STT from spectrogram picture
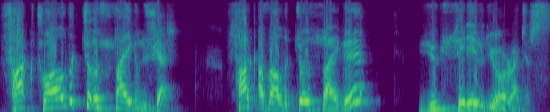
Fark çoğaldıkça öz saygı düşer. Fark azaldıkça öz saygı yükselir diyor Rogers.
